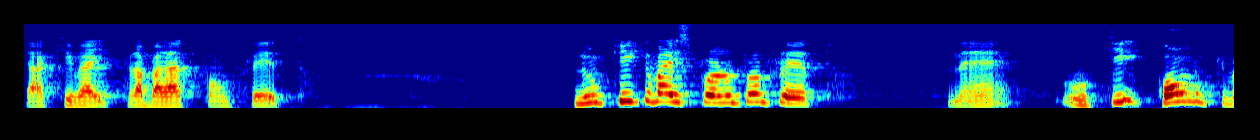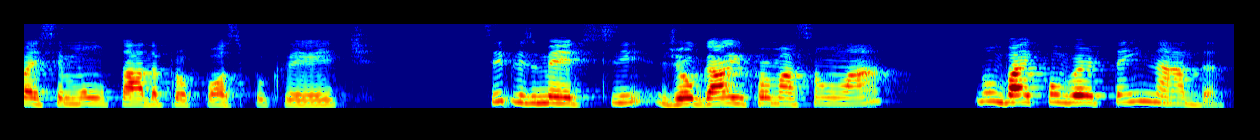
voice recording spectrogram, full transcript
já que vai trabalhar com panfleto, no que, que vai expor no panfleto, né? O que, como que vai ser montada a proposta para o cliente. Simplesmente se jogar a informação lá, não vai converter em nada.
